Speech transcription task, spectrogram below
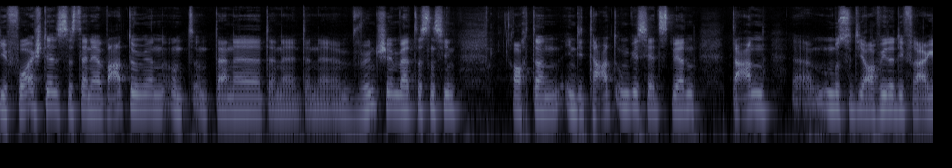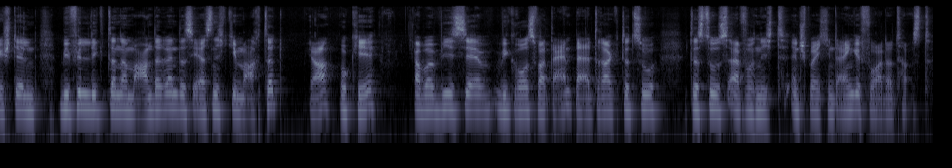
dir vorstellst, dass deine Erwartungen und, und deine, deine, deine Wünsche im weitesten Sinn auch dann in die Tat umgesetzt werden, dann äh, musst du dir auch wieder die Frage stellen, wie viel liegt dann am anderen, dass er es nicht gemacht hat? Ja, okay. Aber wie, sehr, wie groß war dein Beitrag dazu, dass du es einfach nicht entsprechend eingefordert hast?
